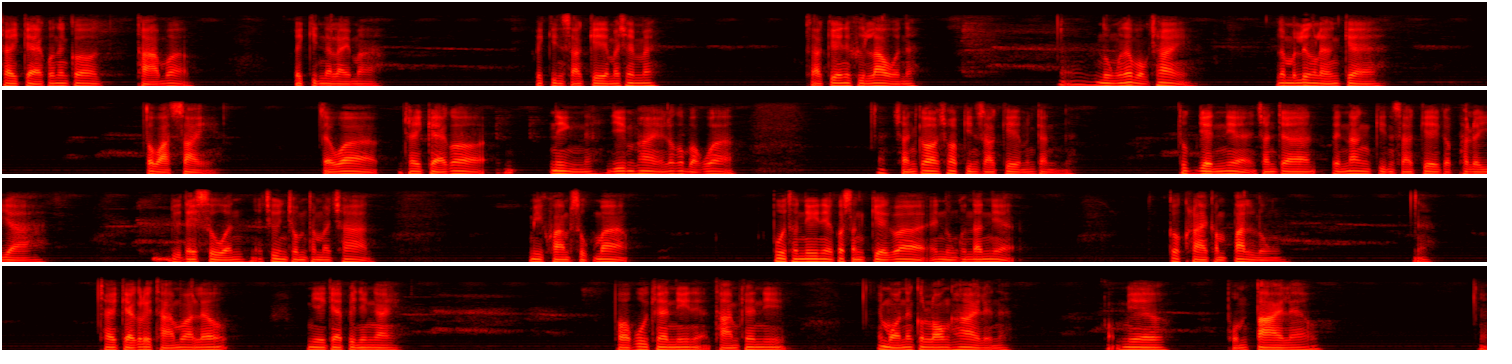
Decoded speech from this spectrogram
ชายแก่คนนั้นก็ถามว่า ไปกินอะไรมา ไปกินสาเกมาใช่ไหมสาเกนี่คือเหล้านะหนุ่มคนนั้นบอกใช่ แล้วมันเรื่องอะไรของแก ตวาดใส่ แต่ว่าชายแก่ก็นิ่งนะยิ้มให้แล้วก็บอกว่า ฉันก็ชอบกินสาเกเหมือนกันนะทุกเย็นเนี่ย ฉันจะไปนั่งกินสาเกกับภรรยา อยู่ในสวนชื่นชมธรรมชาติ มีความสุขมาก ผู้ทนี้เนี่ยก็สังเกตว่าไอ้หนุ่มคนนั้นเนี่ย ก็คลายกำปั้นลง ชายแกก็เลยถามว่าแล้วเมียแกเป็นยังไง พอพูดแค่นี้เนี่ย ถามแค่นี้ไอ้หมอนั่นก็ร้องไห้เลยนะเมียผมตายแล้ว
